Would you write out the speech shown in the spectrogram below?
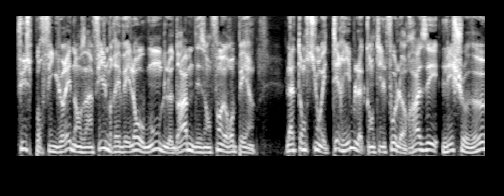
fût-ce pour figurer dans un film révélant au monde le drame des enfants européens. La tension est terrible quand il faut leur raser les cheveux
